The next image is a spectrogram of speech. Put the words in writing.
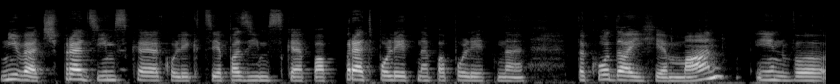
Ni več predzimske kolekcije, pa zimske, pa predpoletne, pa poletne, tako da jih je manj in, v,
